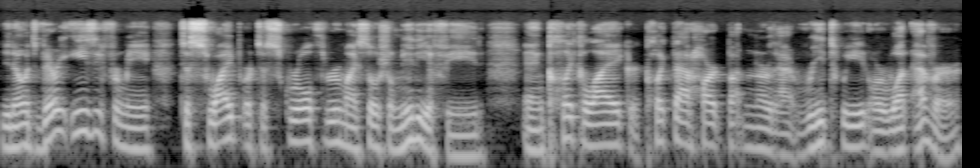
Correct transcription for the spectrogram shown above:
You know, it's very easy for me to swipe or to scroll through my social media feed and click like or click that heart button or that retweet or whatever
